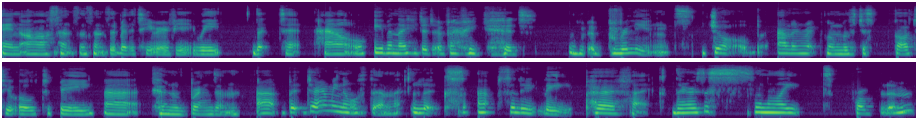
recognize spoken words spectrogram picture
in our Sense and Sensibility review, we looked at how, even though he did a very good a brilliant job. Alan Rickman was just far too old to be uh, Colonel Brandon. Uh, but Jeremy Northam looks absolutely perfect. There is a slight problem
